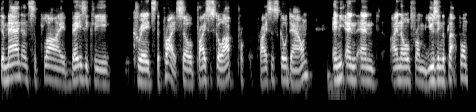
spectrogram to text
demand and supply basically creates the price. So prices go up, prices go down, and and and I know from using the platform,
